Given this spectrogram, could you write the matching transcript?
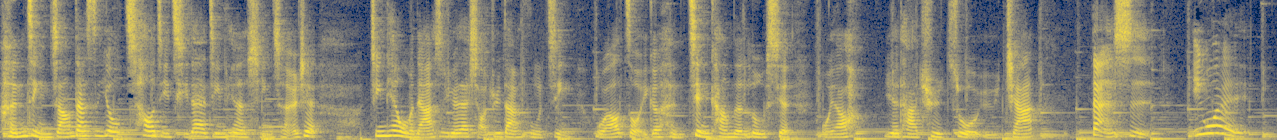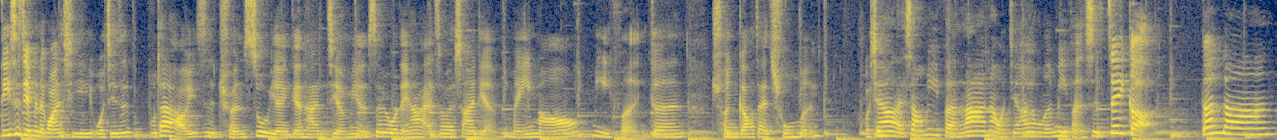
很紧张，但是又超级期待今天的行程。而且今天我们等下是约在小巨蛋附近，我要走一个很健康的路线，我要约他去做瑜伽。但是因为第一次见面的关系，我其实不太好意思全素颜跟他见面，所以我等一下还是会上一点眉毛、蜜粉跟唇膏再出门。我现在要来上蜜粉啦，那我今天要用的蜜粉是这个，噔噔。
